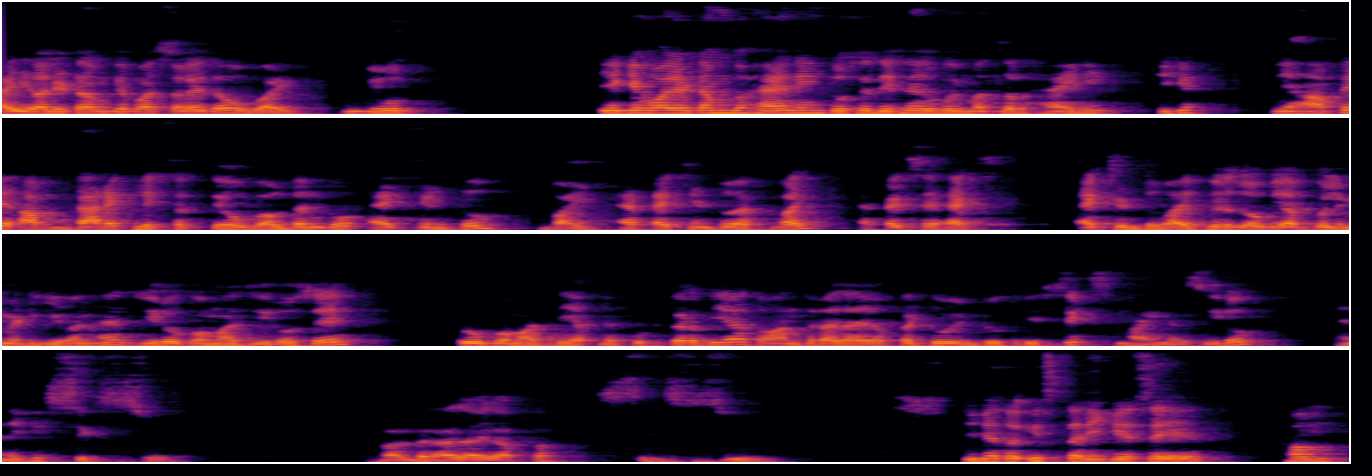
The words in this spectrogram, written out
आई वाली टर्म के पास चले जाओ वाई क्योंकि ए के वाली टर्म तो है नहीं तो उसे देखने का कोई मतलब है ही नहीं, ठीक है? यहाँ पे आप डायरेक्ट लिख सकते हो वर्कडन को X into Y F X into F Y F X है एक्स एक्स इंटू वाई फिर जो भी आपको लिमिट गिवन है ज़ीरो कोमा ज़ीरो से टू कोमा थ्री आपने पुट कर दिया तो आंसर आ जाएगा आपका two into three six minus zero यानी कि सिक्स जूल वर्कडन आ जाएगा आपका सिक्स जूल ठीक है तो इस तरीके से हम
